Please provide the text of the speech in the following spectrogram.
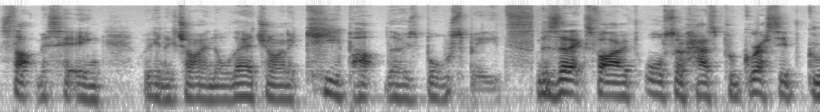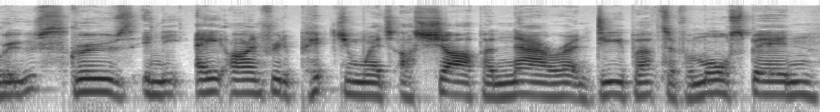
start mishitting. We're going to try and all they're trying to keep up those ball speeds. The ZX5 also has progressive grooves. Grooves in the 8 iron through the pitching wedge are sharper, narrower and deeper. So for more spin,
